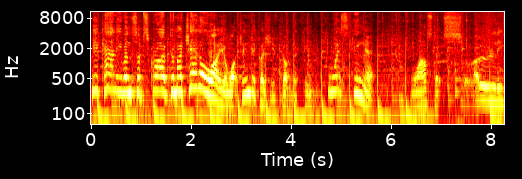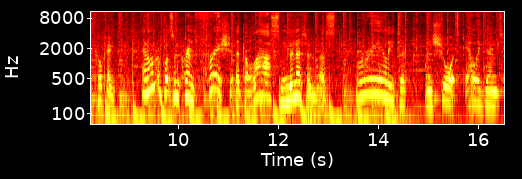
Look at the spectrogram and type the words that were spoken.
You can't even subscribe to my channel while you're watching because you've got to keep whisking it whilst it's slowly cooking. And I'm going to put some creme fraiche at the last minute in this, really to ensure it's elegant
